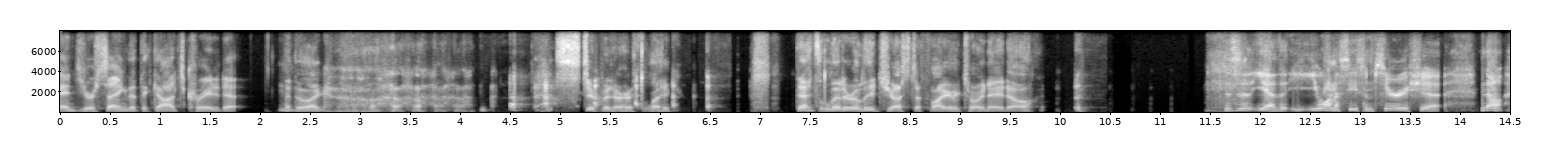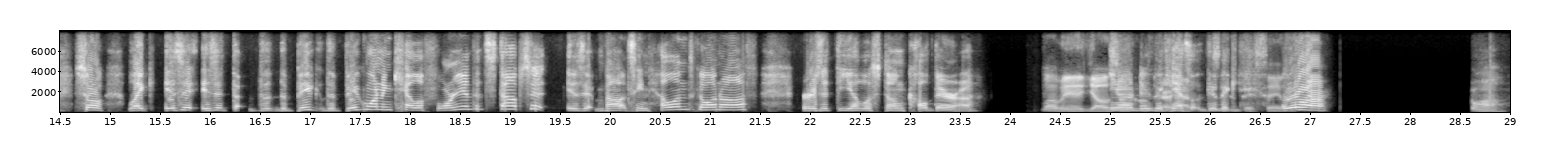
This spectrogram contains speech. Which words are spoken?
and you're saying that the gods created it, and they're like, "Stupid Earth!" Like that's literally just a fire tornado. This is yeah. The, you want to see some serious shit? No. So like, is it is it the, the the big the big one in California that stops it? Is it Mount St. Helens going off, or is it the Yellowstone caldera? well i mean yellowstone do they Caldera cancel- do they- didn't they say? Or well,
